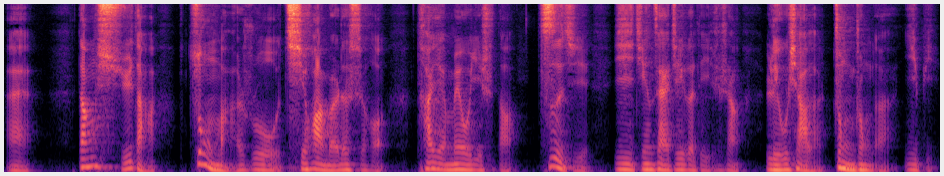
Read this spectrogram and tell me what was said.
哎，当徐达纵马入齐化门的时候，他也没有意识到自己已经在这个历史上留下了重重的一笔。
